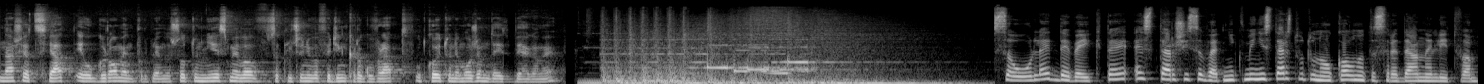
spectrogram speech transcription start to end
нашият свят е огромен проблем, защото ние сме в, заключени в един кръговрат, от който не можем да избягаме. Сауле Девейкте е старши съветник в Министерството на околната среда на Литва.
